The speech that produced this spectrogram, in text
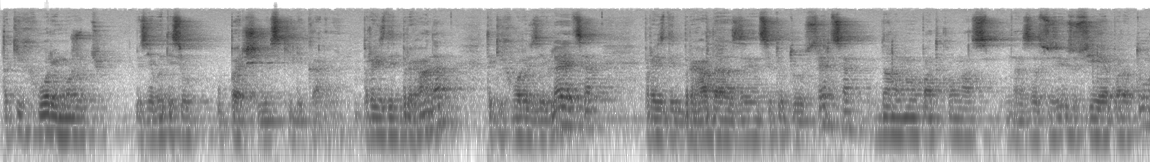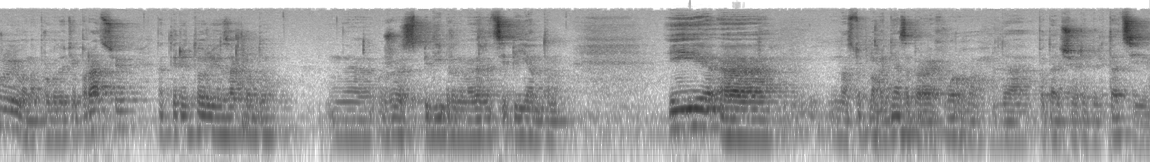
Такі хворі можуть з'явитися у першій міській лікарні. Приїздить бригада, такі хворі з'являються. Приїздить бригада з інституту серця, в даному випадку у нас з з усією апаратурою. Вона проводить операцію на території закладу е, вже з підібраним реципієнтом. І е, наступного дня забирає хворого для подальшої реабілітації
